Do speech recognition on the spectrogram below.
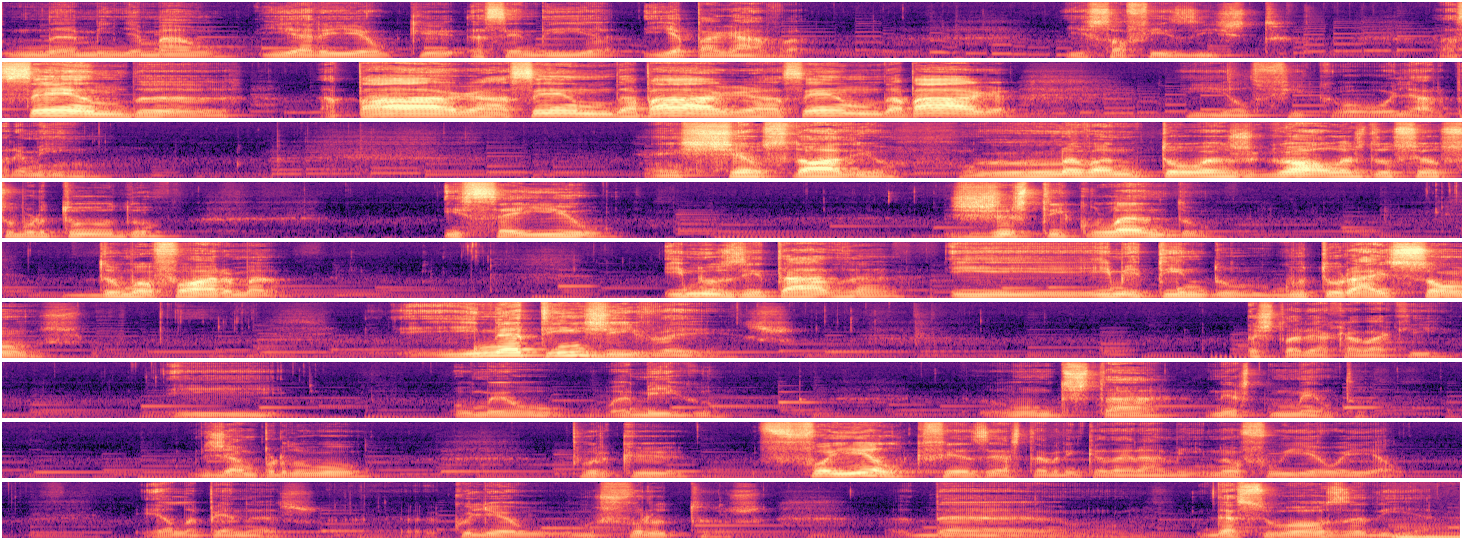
na minha mão e era eu que acendia e apagava. E só fiz isto. Acende! Apaga, acende, apaga, acende, apaga. E ele ficou a olhar para mim. Encheu-se de ódio, levantou as golas do seu sobretudo e saiu gesticulando de uma forma inusitada e emitindo guturais sons inatingíveis. A história acaba aqui e o meu amigo, onde está neste momento, já me perdoou porque foi ele que fez esta brincadeira a mim, não fui eu a ele. Ele apenas colheu os frutos da, da sua ousadia.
